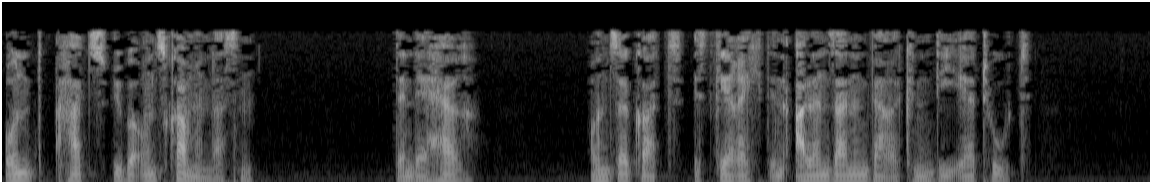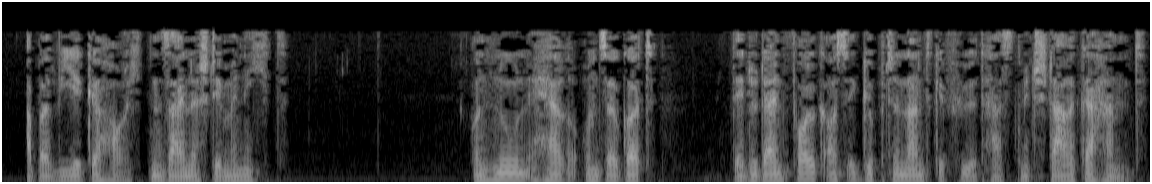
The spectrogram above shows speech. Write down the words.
und hat's über uns kommen lassen. Denn der Herr unser Gott ist gerecht in allen seinen Werken, die er tut. Aber wir gehorchten seiner Stimme nicht. Und nun, Herr unser Gott, der du dein Volk aus Ägyptenland geführt hast mit starker Hand,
